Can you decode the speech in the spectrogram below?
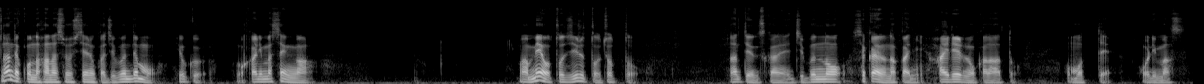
なんでこんな話をしてるのか自分でもよく分かりませんが、まあ、目を閉じるとちょっと何て言うんですかね自分の世界の中に入れるのかなと思っております。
